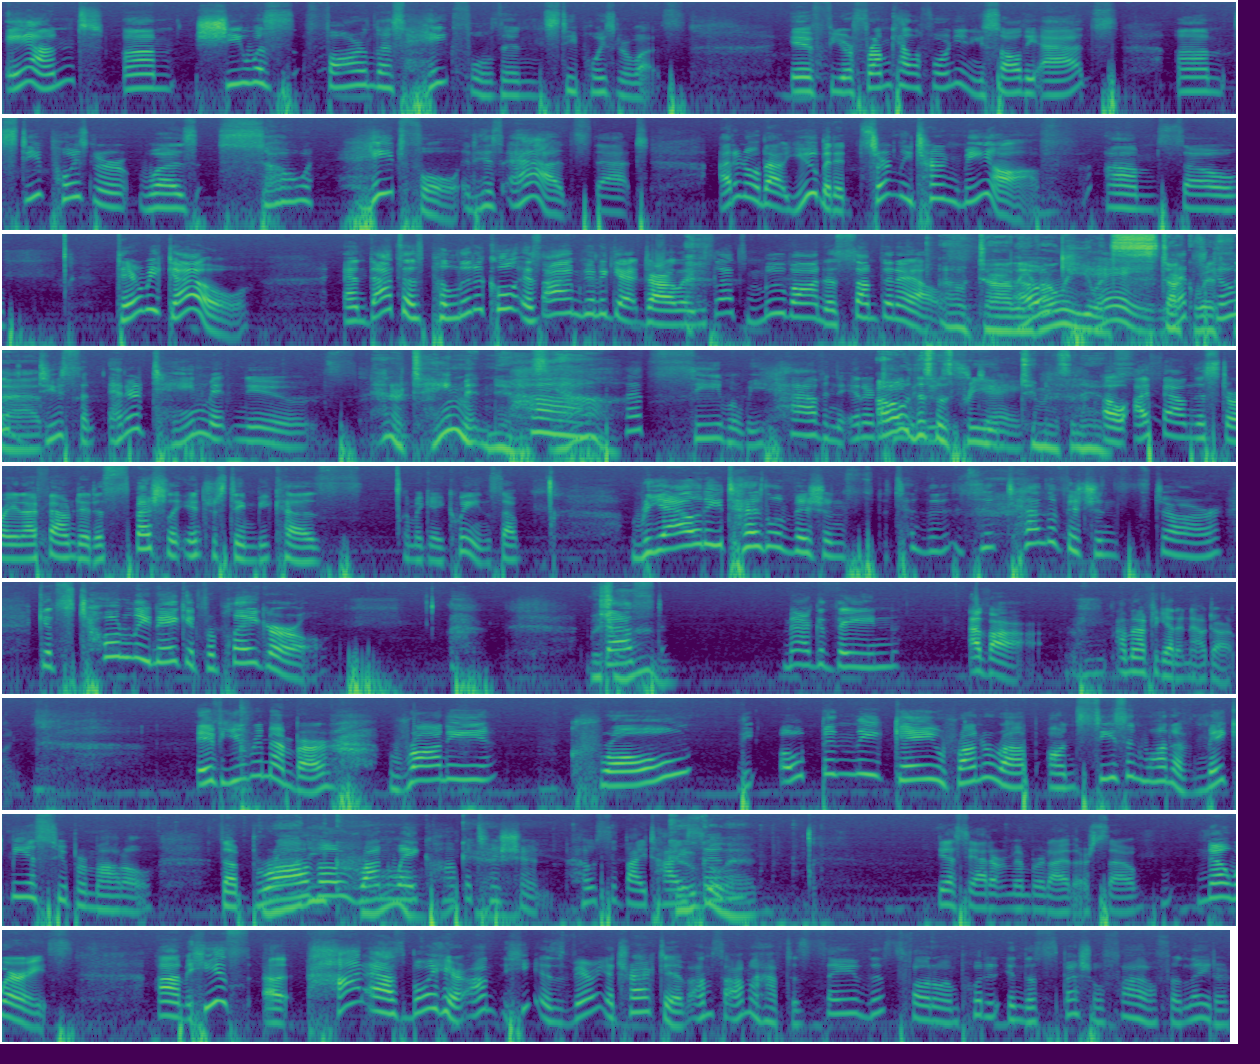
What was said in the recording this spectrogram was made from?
And um, she was far less hateful than Steve Poizner was. If you're from California and you saw the ads, um, Steve Poizner was so hateful in his ads that I don't know about you, but it certainly turned me off. Um, so there we go. And that's as political as I'm going to get, darlings. Let's move on to something else. Oh, darling, if only you had Okay, stuck let's go do some entertainment news. Entertainment news, yeah. Let's see what we have in the entertainment Oh, this was pre today. two minutes of news. Oh, I found this story and I found it especially interesting because I'm a gay queen. So, reality television te- television star gets totally naked for Playgirl Which best one? magazine ever. I'm gonna have to get it now, darling. If you remember, Ronnie Kroell, the openly gay runner-up on season one of Make Me a Supermodel, the Bravo runway Kroell, okay. competition hosted by Tyson. Google it. Yes, yeah, see, I don't remember it either, so no worries. Um, he is a hot ass boy here. Um, he is very attractive. I'm sorry, I'm gonna have to save this photo and put it in the special file for later.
